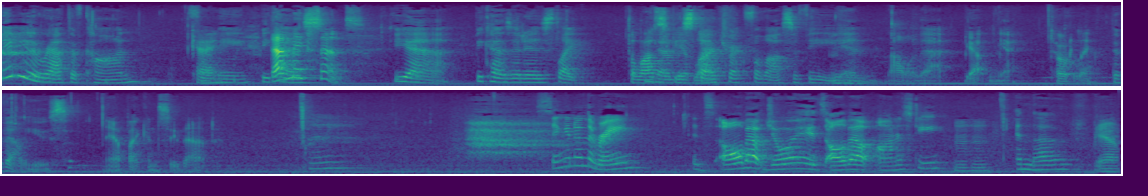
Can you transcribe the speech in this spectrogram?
Maybe The Wrath of Khan Okay. for me. that makes sense. Yeah, because it is like Philosophy you know, the of Star life. Trek philosophy Mhm. and all of that. Yeah, Yeah, totally. the values. Yep, I can see that. Honey. Singing in the rain. It's all about joy. It's all about honesty Mm-hmm. and love Yeah.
